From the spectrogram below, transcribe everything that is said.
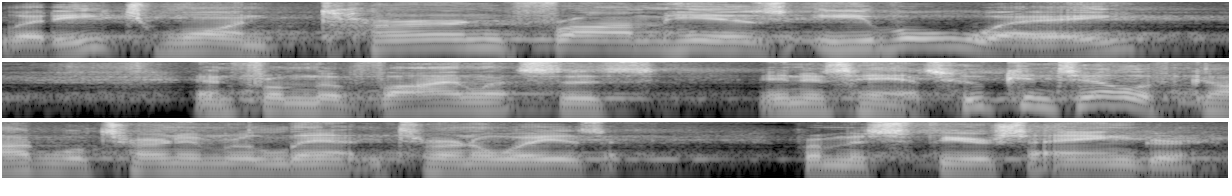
Let each one turn from his evil way and from the violence that's in his hands. Who can tell if God will turn and relent and turn away his, from his fierce anger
